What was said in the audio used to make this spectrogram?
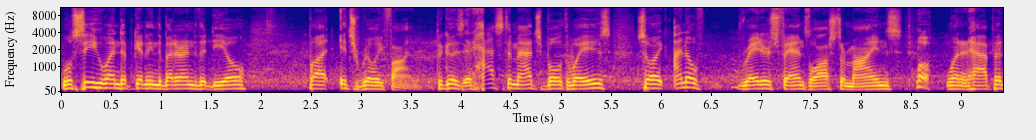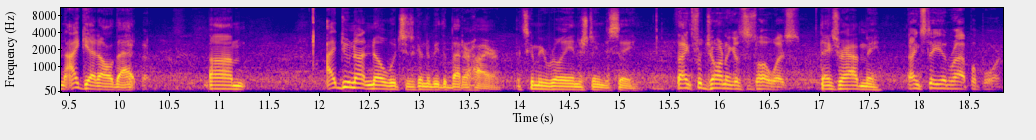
We'll see who end up getting the better end of the deal, but it's really fine because it has to match both ways. So like I know Raiders fans lost their minds Huh. when it happened. I get all that. Um, I do not know which is going to be the better hire. It's going to be really interesting to see. Thanks for joining us as always. Thanks for having me. Thanks to Ian Rapoport.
